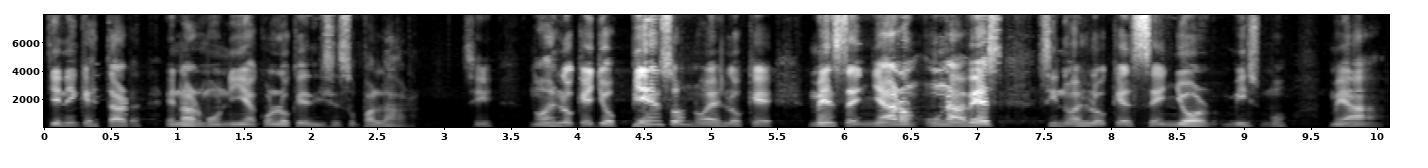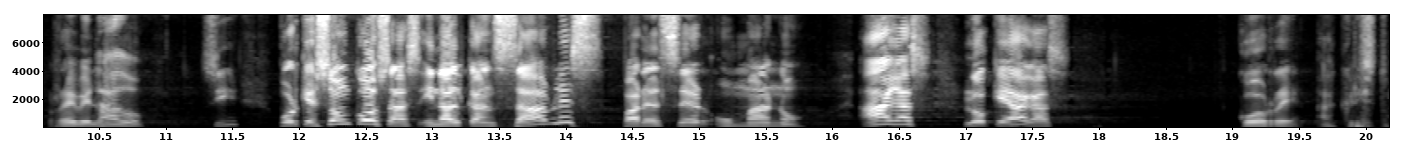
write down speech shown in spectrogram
tienen que estar en armonía con lo que dice su palabra. ¿sí? No es lo que yo pienso, no es lo que me enseñaron una vez, sino es lo que el Señor mismo me ha revelado. ¿sí? Porque son cosas inalcanzables para el ser humano. Hagas lo que hagas, corre a Cristo.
